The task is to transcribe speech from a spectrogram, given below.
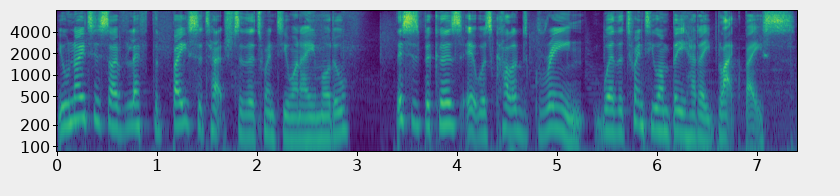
You'll notice I've left the base attached to the 21A model. This is because it was coloured green, where the 21B had a black base.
